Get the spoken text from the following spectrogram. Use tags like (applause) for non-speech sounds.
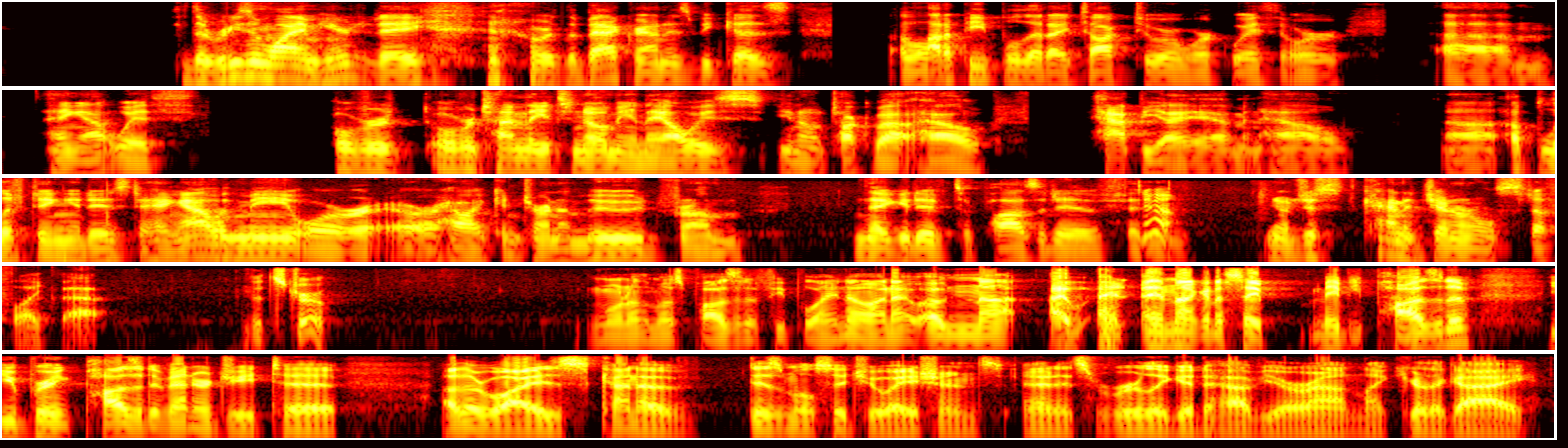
the reason why I'm here today, (laughs) or the background, is because a lot of people that I talk to or work with or um, hang out with over over time they get to know me and they always you know talk about how happy I am and how uh, uplifting it is to hang out with me or or how I can turn a mood from negative to positive and Yeah. you know just kind of general stuff like that. It's true. One of the most positive people I know, and I, I'm not. I, I'm not gonna say maybe positive. You bring positive energy to otherwise kind of dismal situations, and it's really good to have you around. Like you're the guy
